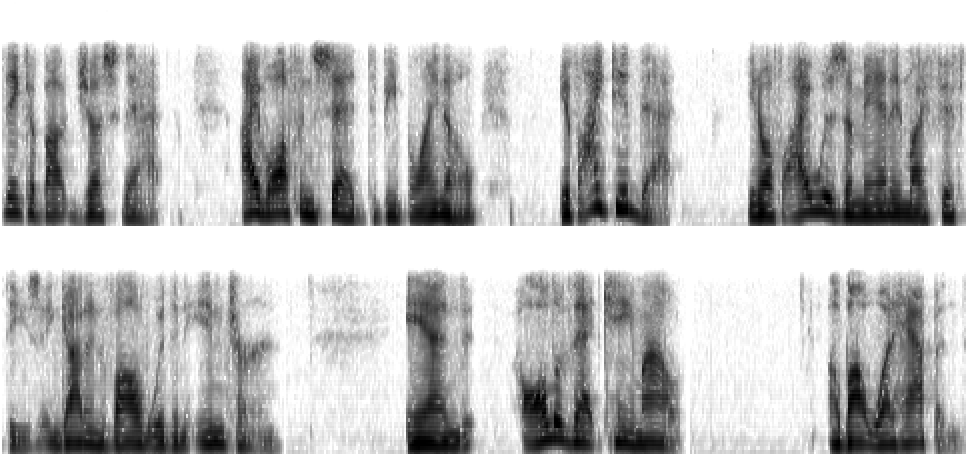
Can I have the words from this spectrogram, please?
think about just that. I've often said to people I know, if I did that, you know, if I was a man in my 50s and got involved with an intern and all of that came out about what happened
